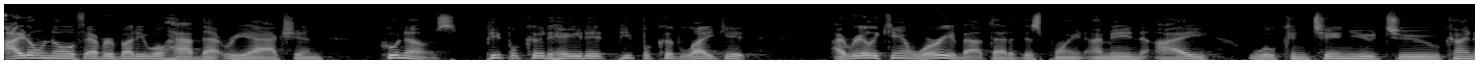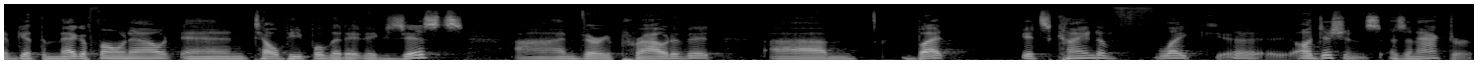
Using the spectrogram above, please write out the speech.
I don't know if everybody will have that reaction. Who knows? People could hate it, people could like it. I really can't worry about that at this point. I mean, I will continue to kind of get the megaphone out and tell people that it exists. I'm very proud of it. Um, but it's kind of like uh, auditions as an actor.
